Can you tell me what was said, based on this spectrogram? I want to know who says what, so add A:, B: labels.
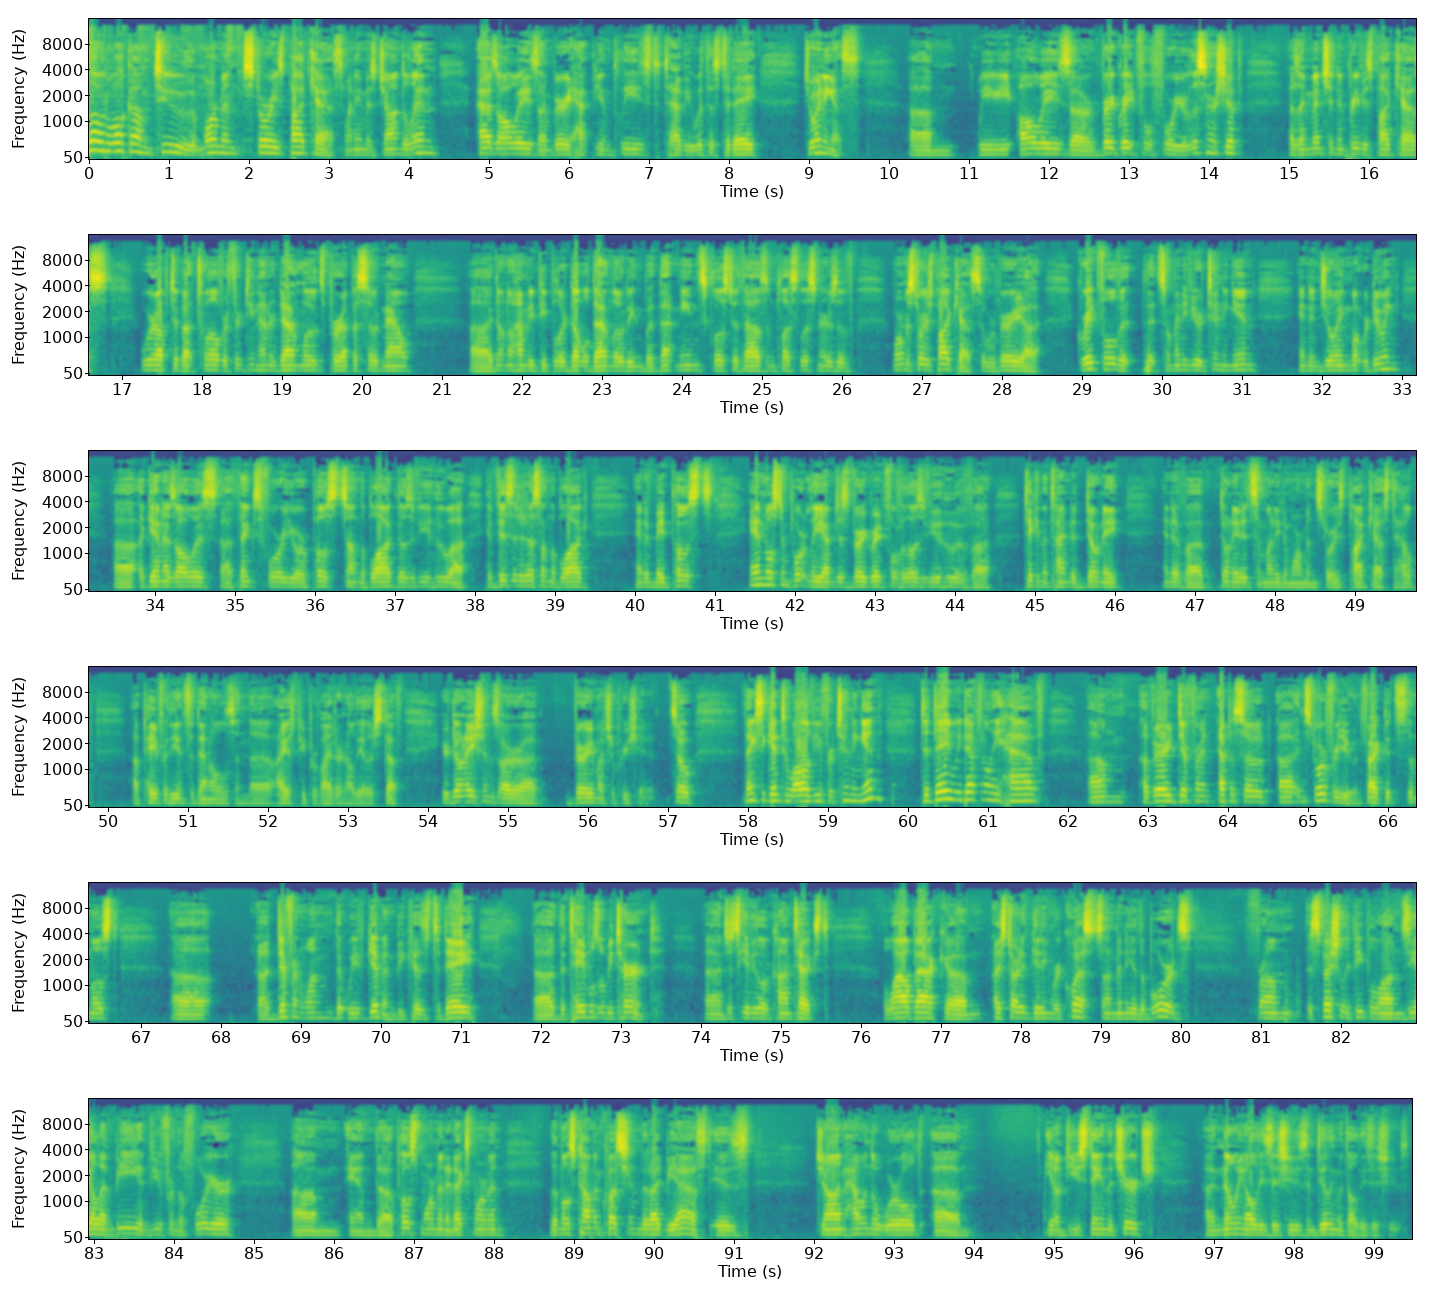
A: Hello and welcome to the Mormon Stories Podcast. My name is John Dehlin. As always, I'm very happy and pleased to have you with us today, joining us. Um, we always are very grateful for your listenership. As I mentioned in previous podcasts, we're up to about 12 or 1300 downloads per episode now. Uh, I don't know how many people are double downloading, but that means close to a thousand plus listeners of Mormon Stories podcast. So we're very uh, grateful that, that so many of you are tuning in and enjoying what we're doing. Uh, again, as always, uh, thanks for your posts on the blog. Those of you who uh, have visited us on the blog and have made posts. And most importantly, I'm just very grateful for those of you who have uh, taken the time to donate and have uh, donated some money to Mormon Stories podcast to help uh, pay for the incidentals and the ISP provider and all the other stuff. Your donations are very much appreciated. So, thanks again to all of you for tuning in. Today, we definitely have um, a very different episode uh, in store for you. In fact, it's the most uh, uh, different one that we've given because today the tables will be turned. just to give you a little context, a while back, um, I started getting requests on many of the boards from especially people on ZLMB and View from the Foyer um, and uh, Post Mormon and Ex Mormon. The most common question that I'd be asked is, John, how in the world, um, you know, do you stay in the church uh, knowing all these issues and dealing with all these issues?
